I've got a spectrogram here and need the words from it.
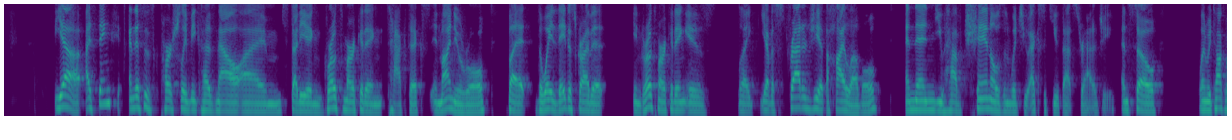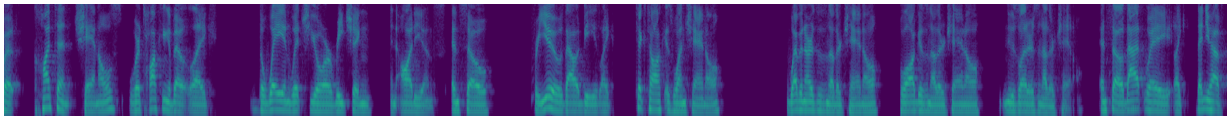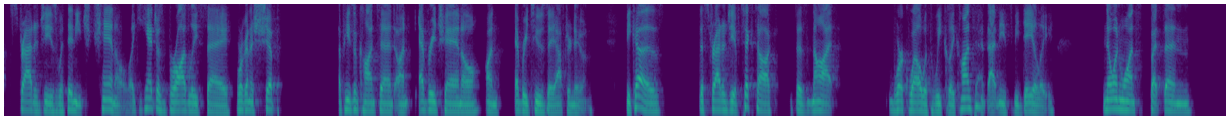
Yeah, I think, and this is partially because now I'm studying growth marketing tactics in my new role. But the way they describe it in growth marketing is like you have a strategy at the high level, and then you have channels in which you execute that strategy. And so when we talk about content channels, we're talking about like the way in which you're reaching an audience. And so for you, that would be like TikTok is one channel webinars is another channel, blog is another channel, newsletter is another channel. And so that way, like, then you have strategies within each channel. Like, you can't just broadly say, we're going to ship a piece of content on every channel on every Tuesday afternoon, because the strategy of TikTok does not work well with weekly content. That needs to be daily. No one wants, but then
